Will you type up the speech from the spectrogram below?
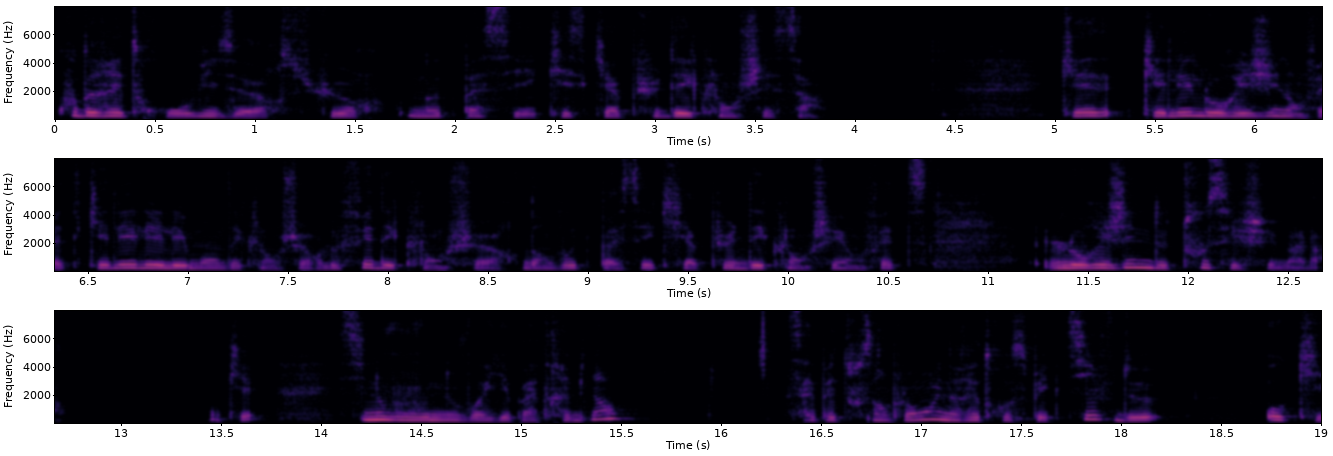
coups de rétroviseur sur notre passé, qu'est-ce qui a pu déclencher ça? Quelle est l'origine en fait? Quel est l'élément déclencheur, le fait déclencheur dans votre passé qui a pu déclencher en fait l'origine de tous ces schémas-là. Ok? Si vous ne voyez pas très bien, ça peut être tout simplement une rétrospective de ok,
